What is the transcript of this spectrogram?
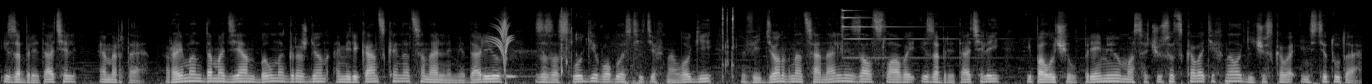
изобретатель МРТ. Реймонд Дамадьян был награжден Американской национальной медалью за заслуги в области технологий, введен в Национальный зал славы изобретателей и получил премию Массачусетского технологического института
